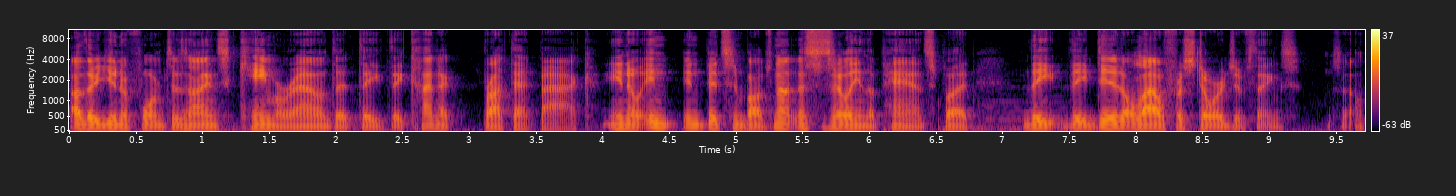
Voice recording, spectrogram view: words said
other uniform designs came around that they they kind of brought that back. You know, in in bits and bobs, not necessarily in the pants, but they they did allow for storage of things. So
